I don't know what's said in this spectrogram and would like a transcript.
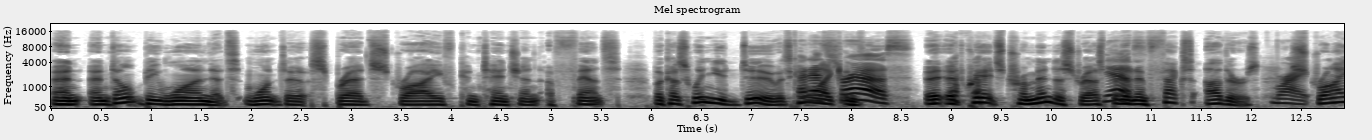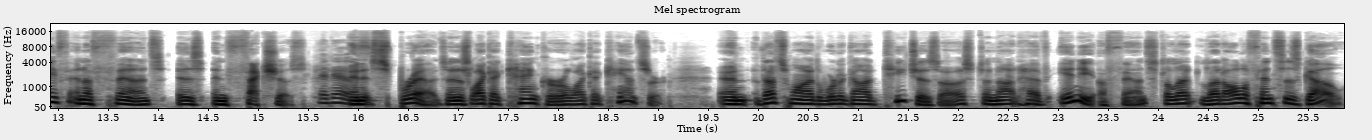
and and don't be one that's want to spread strife, contention, offense, because when you do, it's kind of like stress. it, it, creates tremendous stress, yes. but it infects others. Right. Strife and offense is infectious. It is, and it spreads, and it's like a canker or like a cancer. And that's why the Word of God teaches us to not have any offense, to let, let all offenses go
